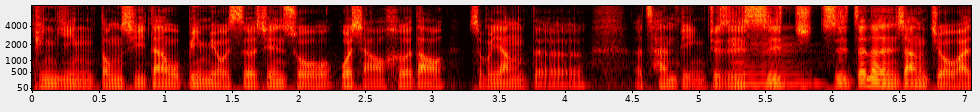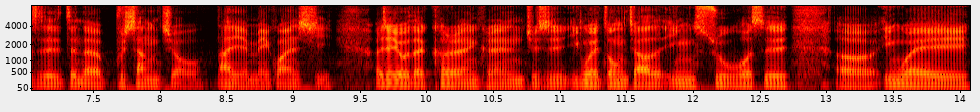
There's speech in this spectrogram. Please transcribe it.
品饮东西，但我并没有设限，说我想要喝到什么样的呃产品，就是是是真的很像酒，还是真的不像酒，那也没关系。而且有的客人可能就是因为宗教的因素，或是呃因为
